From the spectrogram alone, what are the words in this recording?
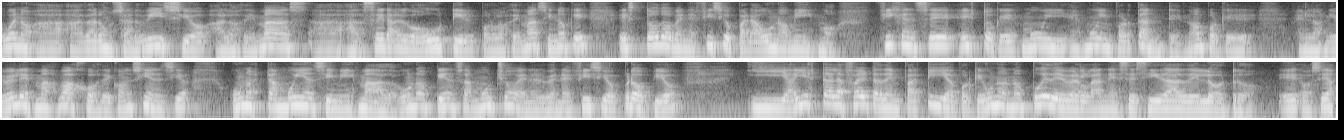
bueno, a, dar un servicio a los demás, a, hacer algo útil por los demás, sino que es todo beneficio para uno mismo. Fíjense esto que es muy, es muy importante, ¿no? porque en los niveles más bajos de conciencia uno está muy ensimismado, uno piensa mucho en el beneficio propio y ahí está la falta de empatía porque uno no puede ver la necesidad del otro. Eh, o sea,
